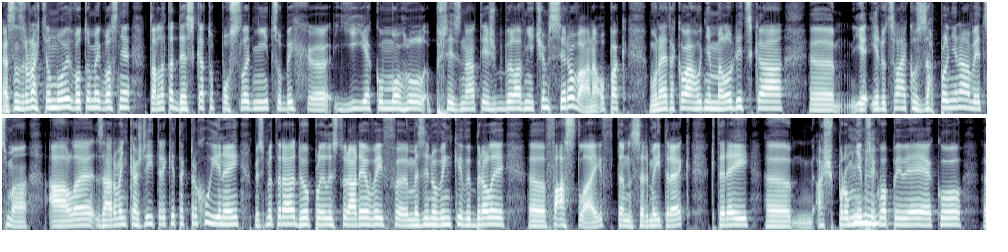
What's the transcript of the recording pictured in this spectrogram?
Já jsem zrovna chtěl mluvit o tom, jak vlastně tahle deska, to poslední, co bych eh, jí jako mohl přiznat, je, že by byla v něčem syrová. Naopak, ona je taková hodně melodická, eh, je, je docela jako zaplněná věcma, ale zároveň každý track je tak trochu jiný. My jsme teda do playlistu Radio Wave mezi novinky vybrali Fast Life, ten sedmý track, který eh, až pro mě mm-hmm. překvapivě jako eh,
